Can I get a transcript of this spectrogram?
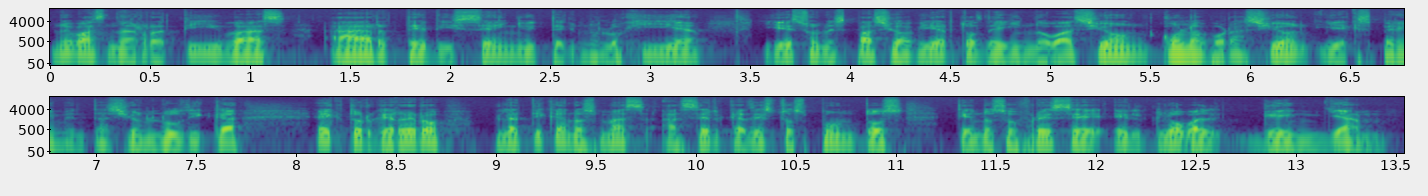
nuevas narrativas, arte, diseño y tecnología y es un espacio abierto de innovación, colaboración y experimentación lúdica. Héctor Guerrero, platícanos más acerca de estos puntos que nos ofrece el Global Game Jam.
